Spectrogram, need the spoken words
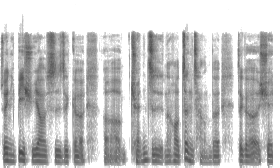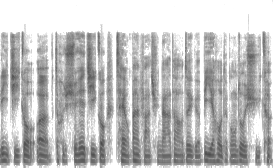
所以你必须要是这个呃全职，然后正常的这个学历机构，呃，学业机构才有办法去拿到这个毕业后的工作许可。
